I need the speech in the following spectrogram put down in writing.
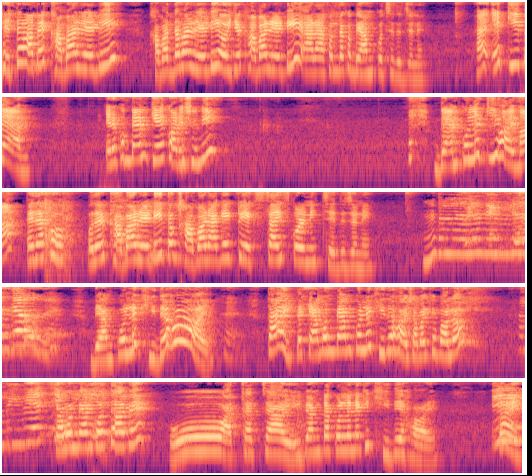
খেতে হবে খাবার রেডি খাবার দাবার রেডি ওই যে খাবার রেডি আর এখন দেখো ব্যায়াম করছে দুজনে। হ্যাঁ এ কি ব্যায়াম? এরকম ব্যায়াম কে করে শুনি? ব্যায়াম করলে কি হয় মা? এই দেখো ওদের খাবার রেডি তো খাবার আগে একটু এক্সারসাইজ করে নিচ্ছে দুজনে। ব্যায়াম করলে খিদে হয়? তাই? তা কেমন ব্যায়াম করলে খিদে হয়? সবাইকে বলো। কেমন ব্যায়াম করতে হবে? ও আচ্ছা আচ্ছা এই ব্যায়ামটা করলে নাকি খিদে হয়। তাই?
